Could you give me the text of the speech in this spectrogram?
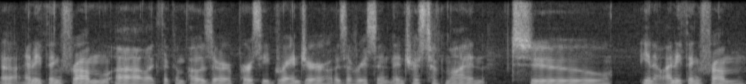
Uh, anything from uh, like the composer Percy Grainger was a recent interest of mine to you know anything from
